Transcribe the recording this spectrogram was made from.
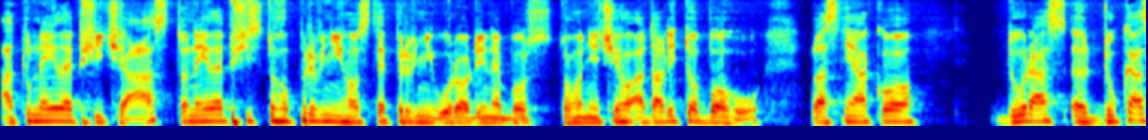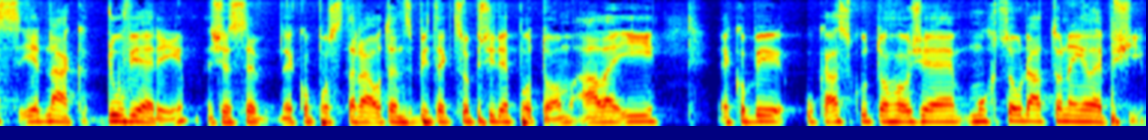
a tu nejlepší část, to nejlepší z toho prvního, z té první úrody nebo z toho něčeho a dali to Bohu. Vlastně jako důraz, uh, důkaz jednak důvěry, že se jako postará o ten zbytek, co přijde potom, ale i jakoby ukázku toho, že mu chcou dát to nejlepší.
